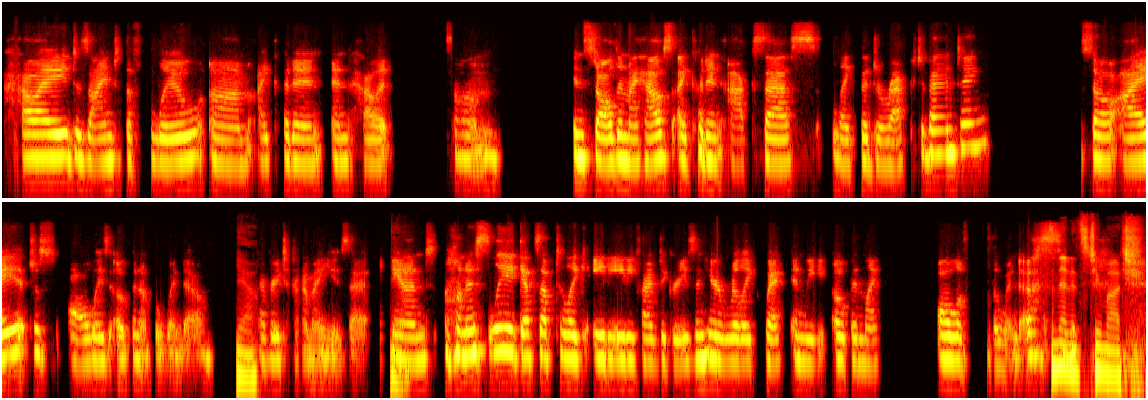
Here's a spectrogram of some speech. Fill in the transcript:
how I designed the flue, um I couldn't and how it um installed in my house, I couldn't access like the direct venting. So I just always open up a window yeah every time i use it yeah. and honestly it gets up to like 80 85 degrees in here really quick and we open like all of the windows and then it's too much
